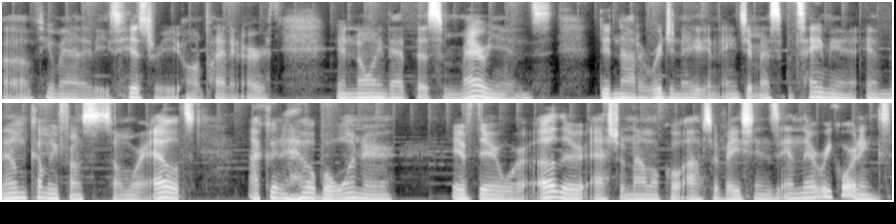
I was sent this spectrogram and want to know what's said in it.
of humanity's history on planet Earth, and knowing that the Sumerians did not originate in ancient Mesopotamia, and them coming from somewhere else, I couldn't help but wonder if there were other astronomical observations in their recordings.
